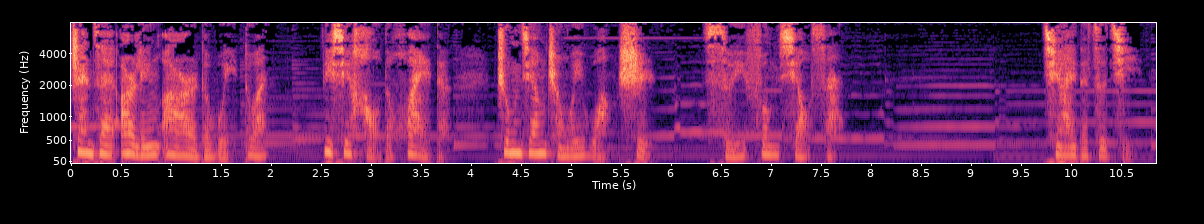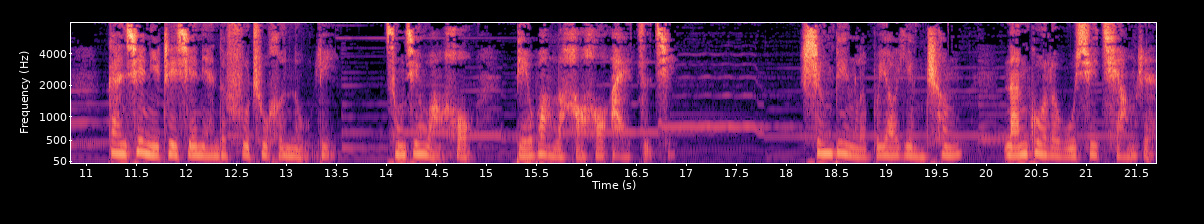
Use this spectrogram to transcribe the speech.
站在二零二二的尾端，那些好的坏的，终将成为往事，随风消散。亲爱的自己，感谢你这些年的付出和努力，从今往后，别忘了好好爱自己。生病了不要硬撑，难过了无需强忍，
